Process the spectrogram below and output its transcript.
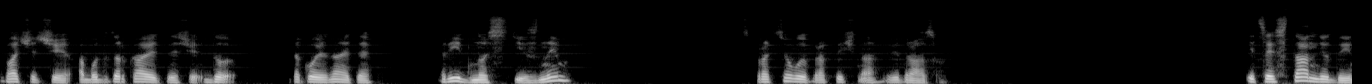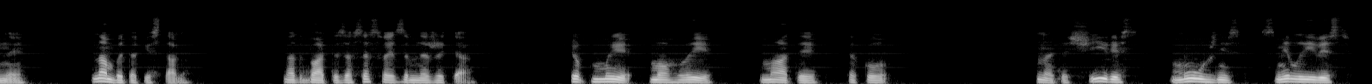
бачачи або доторкаючись до такої, знаєте, рідності з ним, спрацьовує практично відразу. І цей стан людини, нам би такий стан, надбати за все своє земне життя, щоб ми могли мати таку знаєте, щирість, мужність, сміливість,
